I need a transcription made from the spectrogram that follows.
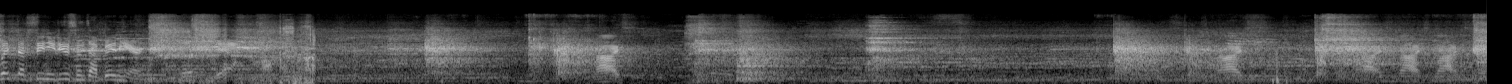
Lift I've seen you do since I've been here. Yeah. Nice. Nice. Nice, nice, nice.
